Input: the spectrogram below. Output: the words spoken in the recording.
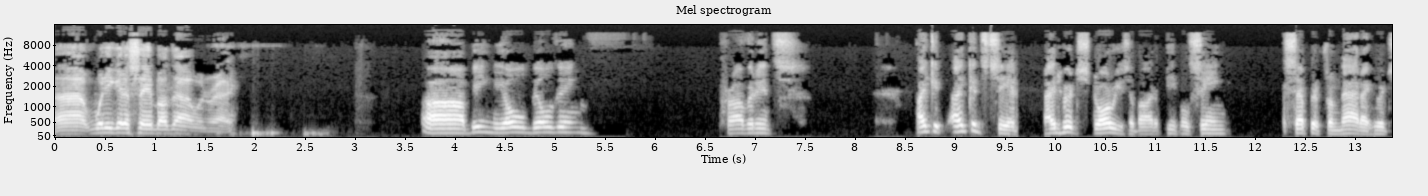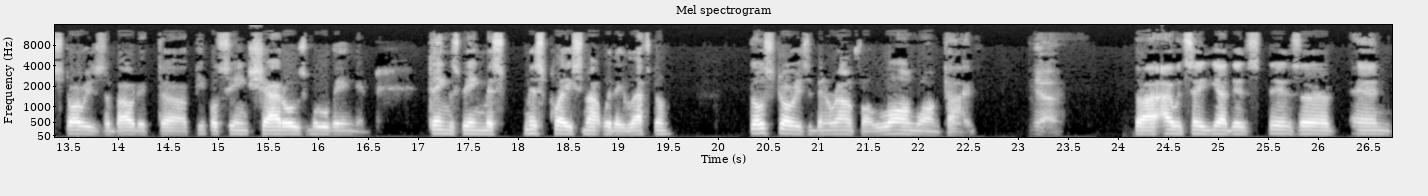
Uh, what are you going to say about that one, Ray? Uh, being the old building, Providence, I could I could see it. I'd heard stories about it. People seeing separate from that. I heard stories about it. Uh, people seeing shadows moving and things being mis- misplaced, not where they left them. Those stories have been around for a long, long time. Yeah. So I, I would say, yeah, there's there's a and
